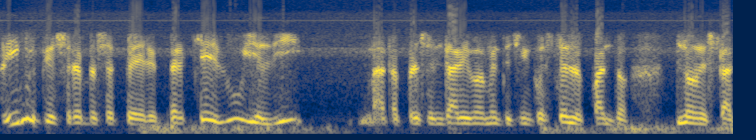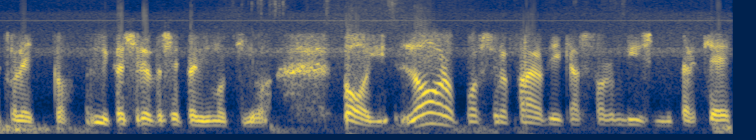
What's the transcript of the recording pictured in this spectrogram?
Prima mi piacerebbe sapere perché lui è lì a rappresentare il Movimento 5 Stelle quando non è stato eletto, mi piacerebbe sapere il motivo. Poi loro possono fare dei trasformismi perché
